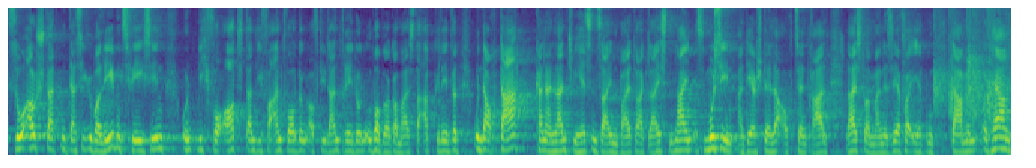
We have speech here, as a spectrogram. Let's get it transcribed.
so ausstatten, dass sie überlebensfähig sind und nicht vor Ort dann die Verantwortung auf die Landräte und Oberbürgermeister abgelehnt wird. Und auch da kann ein Land wie Hessen seinen Beitrag leisten. Nein, es muss ihn an der Stelle auch zentral leisten, meine sehr verehrten Damen und Herren.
